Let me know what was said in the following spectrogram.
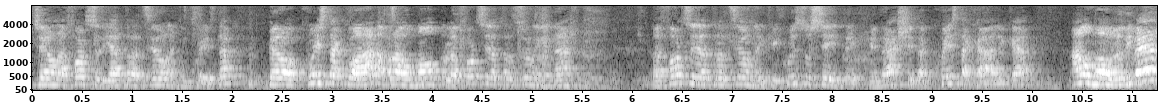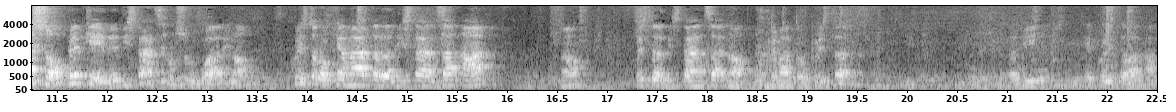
c'è una forza di attrazione con questa, però questa qua avrà un modo, la forza di attrazione che nasce, la forza di attrazione che questo sente, che nasce da questa carica, ha un modo diverso, perché le distanze non sono uguali, no? Questa l'ho chiamata la distanza A, no? Questa è la distanza, no, ho chiamato questa la B e questa la A,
